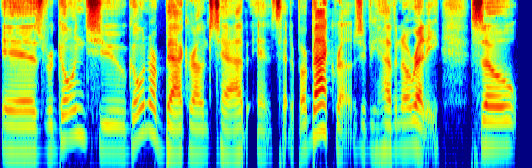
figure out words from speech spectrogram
is we're going to go in our backgrounds tab and set up our backgrounds if you haven't already. So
